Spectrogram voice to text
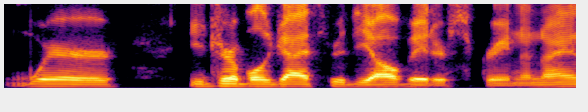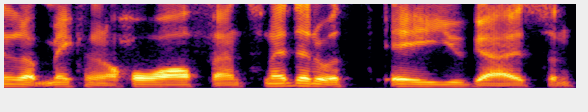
where you dribble a guy through the elevator screen. And I ended up making a whole offense. And I did it with AAU guys. And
